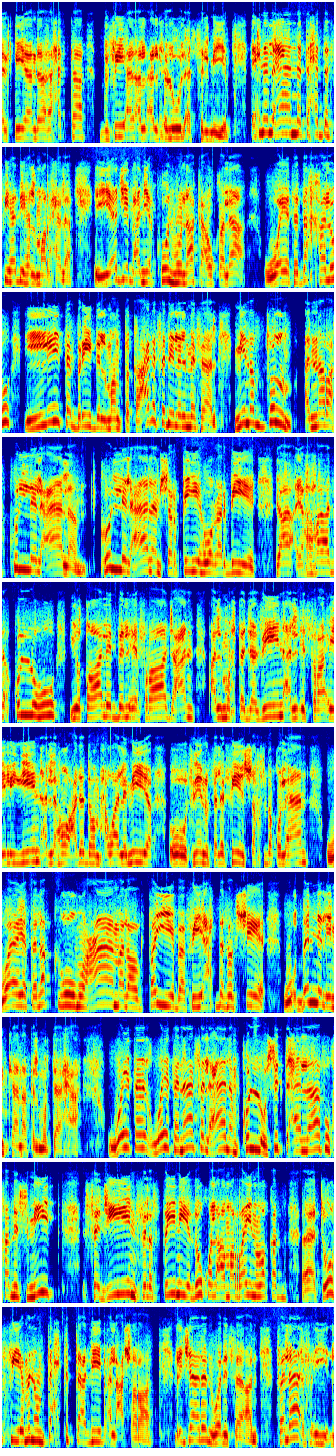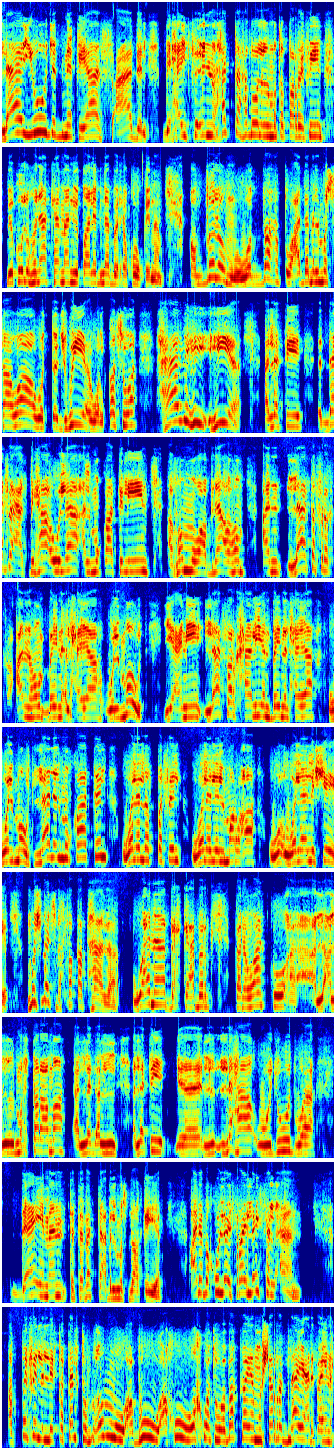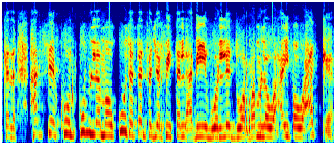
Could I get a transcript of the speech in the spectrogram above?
الكيان حتى في الحلول السلمية. إحنا الآن نتحدث في هذه المرحلة. يجب أن يكون هناك عقلاء ويتدخلوا لتبريد المنطقة. على سبيل المثال. من الظلم أن نرى كل العالم كل العالم شرقية وغربية هذا كله يطالب بالإفراج عن المحتجزين الإسرائيليين اللي هو عددهم حوالي 132 شخص بقوا الآن ويتلقوا معاملة طيبة في أحدث شيء ضمن الإمكانات المتاحة. ويتناسى العالم كله 6500 سجين فلسطيني يذوق الأمرين وقد آه، توفي منهم تحت التعذيب العشرات رجالا ونساء. فلا لا يوجد مقياس عادل بحيث إنه حتى هذول المتطرفين بيقولوا هناك من يطالبنا بحقوقنا. الظلم والضغط وعدم المساواة والتجويع والقسوة هذه هي التي دفعت بهؤلاء المقاتلين هم وابنائهم أن لا تفرق عنهم بين الحياة والموت، يعني لا فرق حاليا بين الحياة والموت لا للمقاتل ولا للطفل ولا للمرأة ولا لشيء، مش بس فقط هذا، وأنا بحكي عبر قنواتكم المحترمة التي آه، لها وجود ودائما تتمتع بالمصداقية. أنا بقول لإسرائيل ليس الآن. الطفل اللي قتلتم أمه وأبوه وأخوه وأخوته وبقي مشرد لا يعرف أين كذا. هذا سيكون قبلة موقوتة تنفجر في تل أبيب واللد والرملة وحيفا وعكا؟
